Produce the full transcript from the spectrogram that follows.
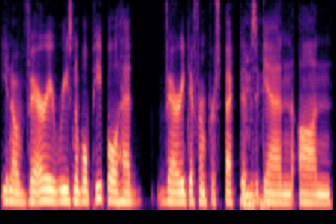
you know very reasonable people had very different perspectives Mhm. again on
